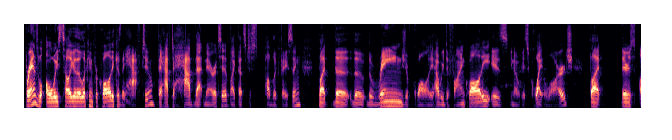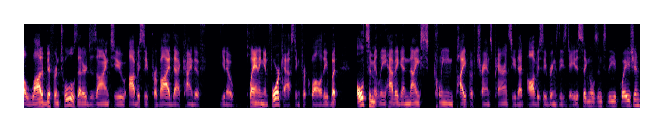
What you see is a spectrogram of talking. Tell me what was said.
brands will always tell you they're looking for quality because they have to. They have to have that narrative. Like that's just public facing. But the the the range of quality, how we define quality, is you know is quite large. But there's a lot of different tools that are designed to obviously provide that kind of you know planning and forecasting for quality. But ultimately having a nice clean pipe of transparency that obviously brings these data signals into the equation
